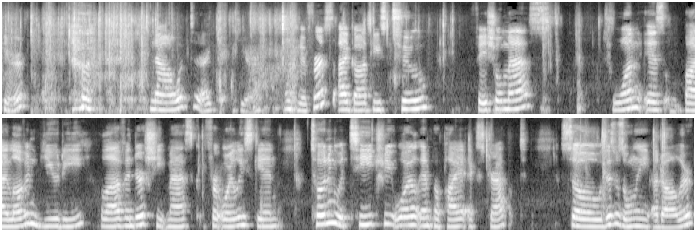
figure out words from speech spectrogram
Here. Now, what did I get here? Okay, first I got these two facial masks. One is by Love and Beauty Lavender Sheet Mask for oily skin, toning with tea tree oil and papaya extract. So this was only a dollar.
